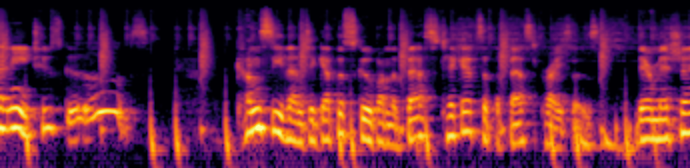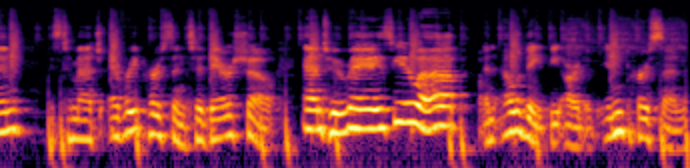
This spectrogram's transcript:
Honey, two scoops. Come see them to get the scoop on the best tickets at the best prices. Their mission is to match every person to their show and to raise you up and elevate the art of in person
